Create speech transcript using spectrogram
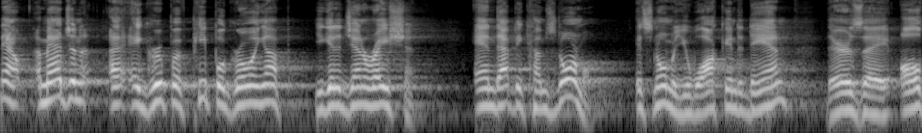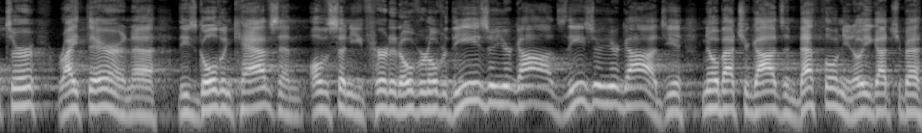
Now, imagine a, a group of people growing up you get a generation, and that becomes normal. It's normal. You walk into Dan, there's a altar right there, and uh, these golden calves, and all of a sudden you've heard it over and over. These are your gods. These are your gods. You know about your gods in Bethel, and you know you got your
